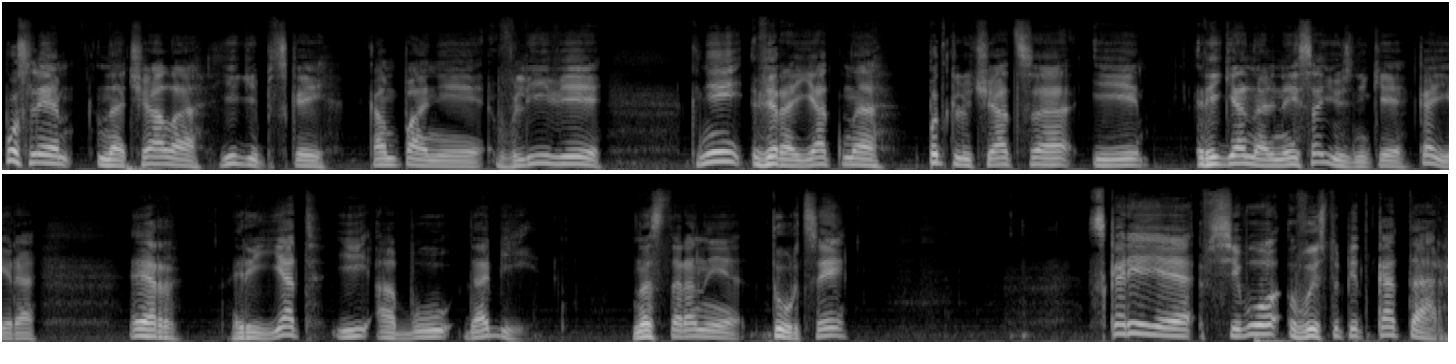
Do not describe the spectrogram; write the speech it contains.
После начала египетской кампании в Ливии – к ней, вероятно, подключатся и региональные союзники Каира – Эр-Рияд и Абу-Даби. На стороне Турции скорее всего выступит Катар,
